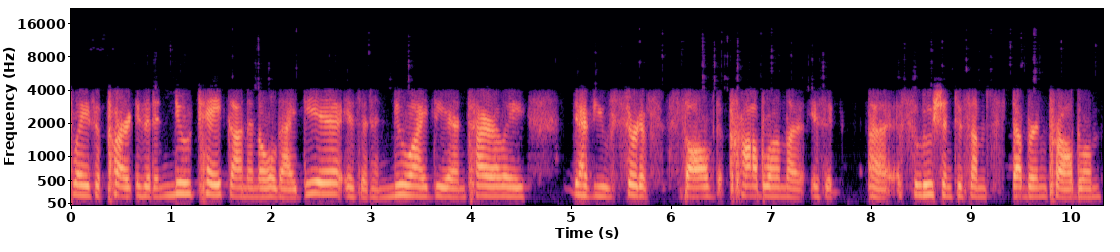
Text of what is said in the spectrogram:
plays a part? Is it a new take on an old idea? Is it a new idea entirely? Have you sort of solved a problem? Uh, is it uh, a solution to some stubborn problem,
